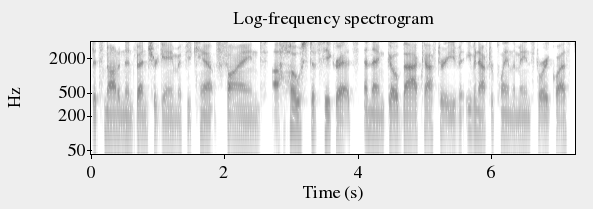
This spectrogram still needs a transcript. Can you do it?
but it's not an adventure game if you can't find a host of secrets and then go back after even even after playing the main story quest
